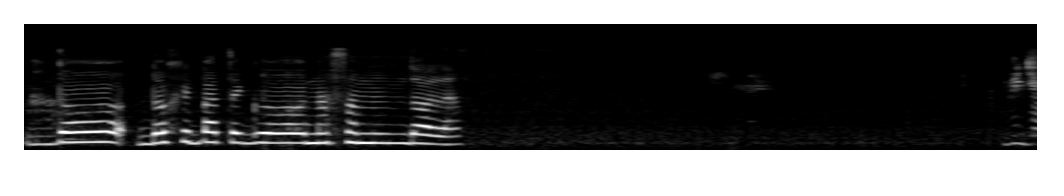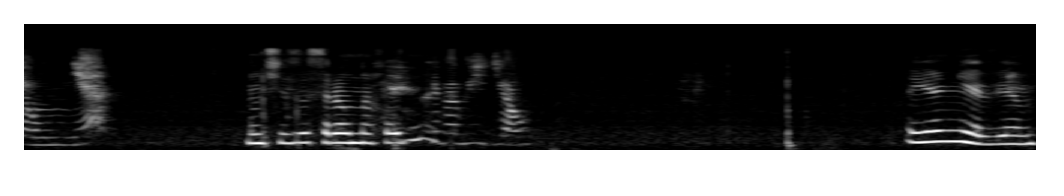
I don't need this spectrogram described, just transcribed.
do, do chyba tego na samym dole. Widział mnie? On się zesrał na chodnik? Chyba widział. Ja nie wiem.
